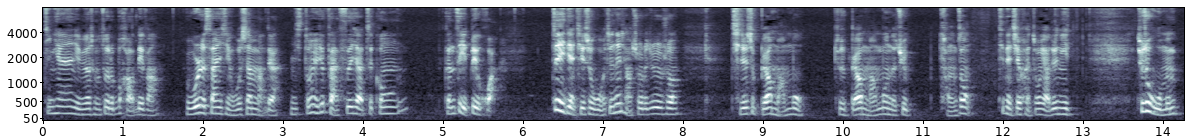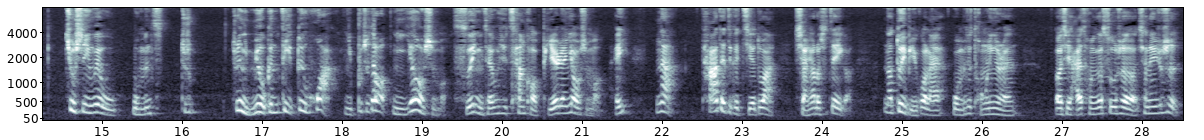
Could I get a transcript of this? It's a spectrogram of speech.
今天有没有什么做的不好的地方？吾日三省吾身嘛，对吧？你总得去反思一下这跟。跟自己对话，这一点其实我真正想说的就是说，其实是不要盲目，就是不要盲目的去从众，这点其实很重要。就是你，就是我们就是因为我我们就是就是你没有跟自己对话，你不知道你要什么，所以你才会去参考别人要什么。哎，那他的这个阶段想要的是这个，那对比过来，我们是同龄人，而且还同一个宿舍，相当于就是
